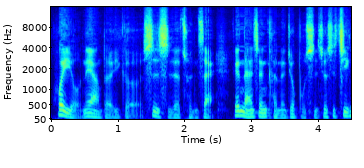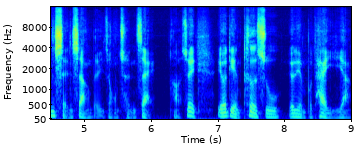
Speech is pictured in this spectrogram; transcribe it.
会有那样的一个事实的存在，跟男生可能就不是，就是精神上的一种存在。好，所以有点特殊，有点不太一样。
